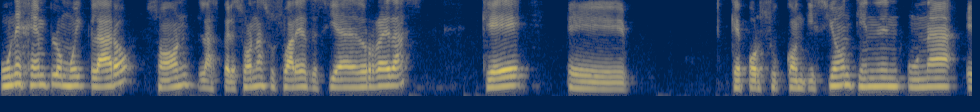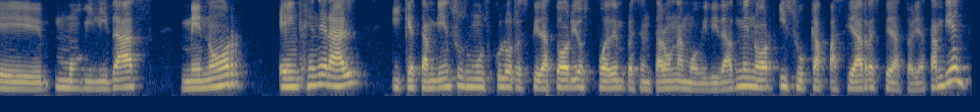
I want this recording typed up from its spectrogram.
Un ejemplo muy claro son las personas usuarias de silla de ruedas que, eh, que por su condición tienen una eh, movilidad menor en general y que también sus músculos respiratorios pueden presentar una movilidad menor y su capacidad respiratoria también.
